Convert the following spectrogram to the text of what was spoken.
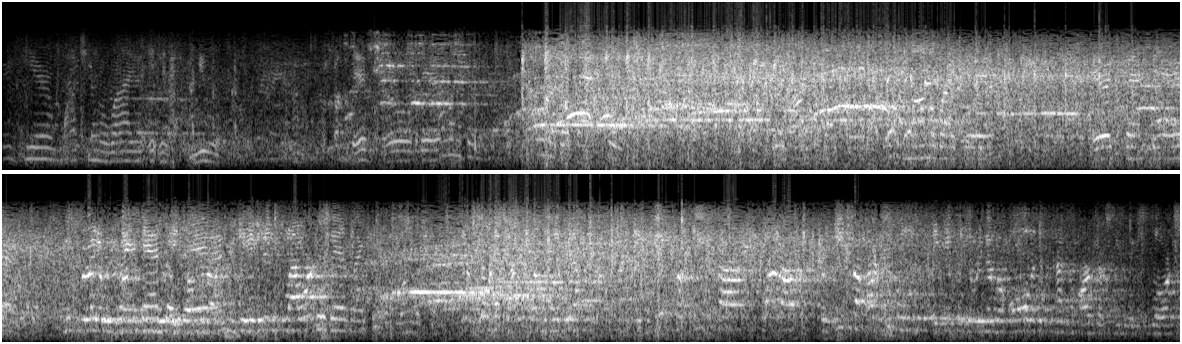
We're here watching Mariah. It is beautiful. This girl there. I want to go back. Mama right there. Eric's back there. Dad over there. Two bears right there. Each of our schools, they think that you remember all the different kinds of arts our students explore.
